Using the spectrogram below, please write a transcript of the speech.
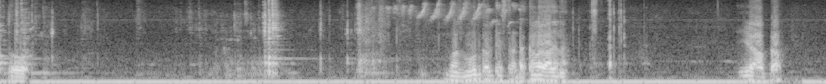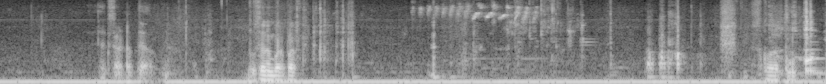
तो मज़बूत करके इसका ढक्कन लगा देना। ये आपका। सेटअप हो। गया दूसरे नंबर पर इसको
